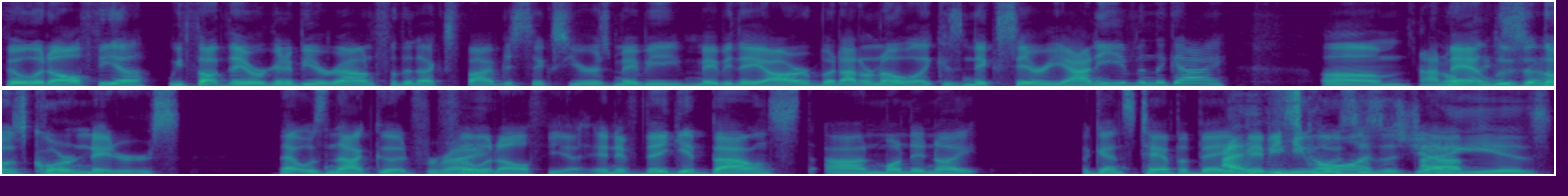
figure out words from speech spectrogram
Philadelphia, we thought they were going to be around for the next five to six years. Maybe, maybe they are, but I don't know. Like, is Nick Sirianni even the guy? Um, I don't man, losing so. those coordinators, that was not good for Right. Philadelphia. And if they get bounced on Monday night against Tampa Bay, maybe he gone. loses his I job. think he is.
